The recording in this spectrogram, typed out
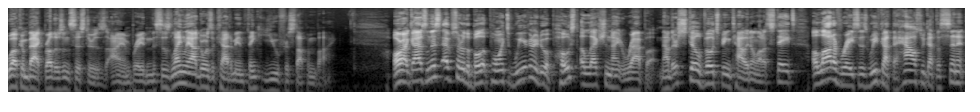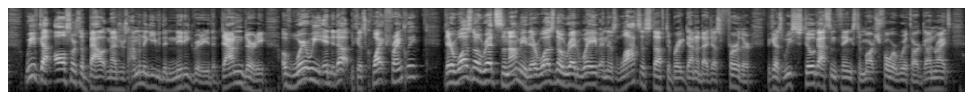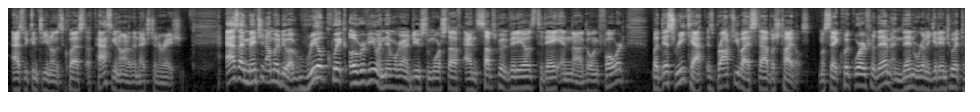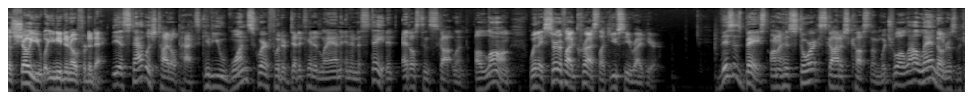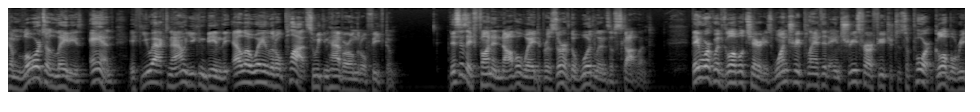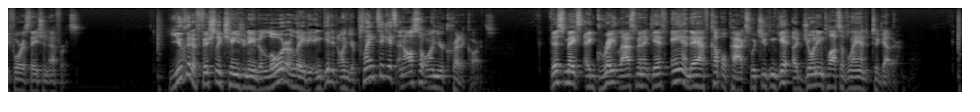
Welcome back, brothers and sisters. I am Braden. This is Langley Outdoors Academy, and thank you for stopping by. All right, guys, on this episode of the Bullet Points, we are going to do a post election night wrap up. Now, there's still votes being tallied in a lot of states, a lot of races. We've got the House, we've got the Senate, we've got all sorts of ballot measures. I'm going to give you the nitty gritty, the down and dirty of where we ended up because, quite frankly, there was no red tsunami, there was no red wave, and there's lots of stuff to break down and digest further because we still got some things to march forward with our gun rights as we continue on this quest of passing it on to the next generation. As I mentioned, I'm going to do a real quick overview and then we're going to do some more stuff and subsequent videos today and uh, going forward. But this recap is brought to you by Established Titles. I'm going to say a quick word for them and then we're going to get into it to show you what you need to know for today. The Established Title Packs give you one square foot of dedicated land in an estate in Edelston, Scotland, along with a certified crest like you see right here. This is based on a historic Scottish custom which will allow landowners to become lords or ladies and if you act now you can be in the LOA little plot so we can have our own little fiefdom. This is a fun and novel way to preserve the woodlands of Scotland. They work with global charities, One Tree Planted and Trees for Our Future to support global reforestation efforts. You could officially change your name to Lord or Lady and get it on your plane tickets and also on your credit cards. This makes a great last minute gift and they have couple packs which you can get adjoining plots of land together.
